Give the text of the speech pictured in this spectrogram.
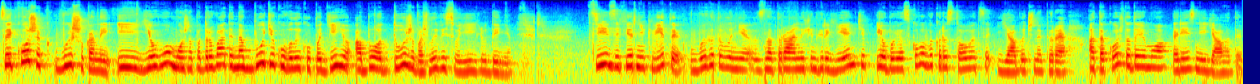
Цей кошик вишуканий, і його можна подарувати на будь-яку велику подію або дуже важливій своїй людині. Ці зефірні квіти виготовлені з натуральних інгредієнтів і обов'язково використовується яблучне пюре, а також додаємо різні ягоди.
